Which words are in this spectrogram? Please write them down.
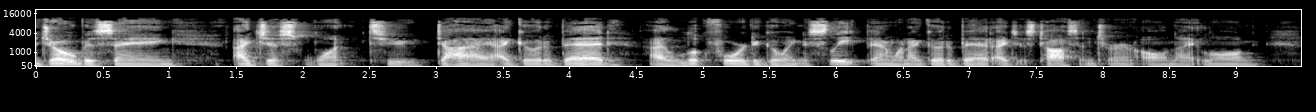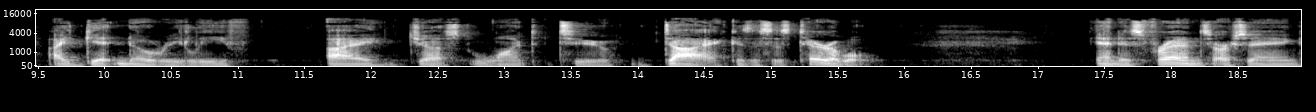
Job is saying, I just want to die. I go to bed. I look forward to going to sleep. And when I go to bed, I just toss and turn all night long. I get no relief. I just want to die because this is terrible. And his friends are saying,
